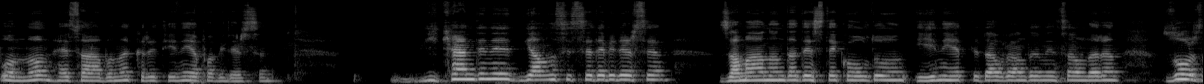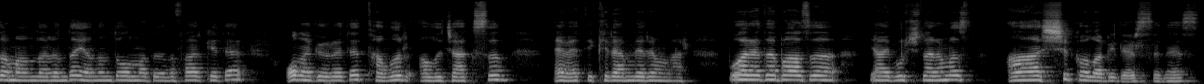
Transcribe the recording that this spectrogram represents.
Bunun hesabını, kritiğini yapabilirsin. Kendini yalnız hissedebilirsin. Zamanında destek olduğun, iyi niyetli davrandığın insanların zor zamanlarında yanında olmadığını fark eder. Ona göre de tavır alacaksın. Evet ikilemlerim var. Bu arada bazı yay burçlarımız aşık olabilirsiniz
